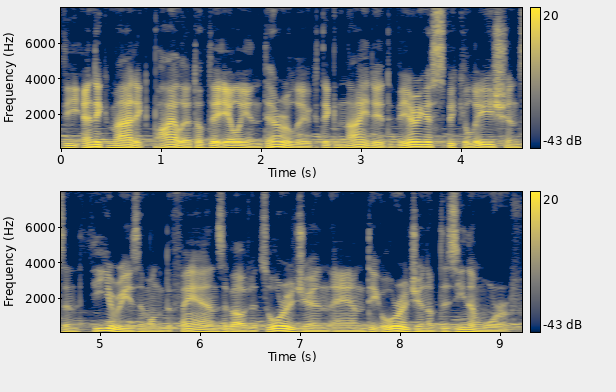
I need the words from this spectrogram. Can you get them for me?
The enigmatic pilot of the alien derelict ignited various speculations and theories among the fans about its origin and the origin of the xenomorph.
